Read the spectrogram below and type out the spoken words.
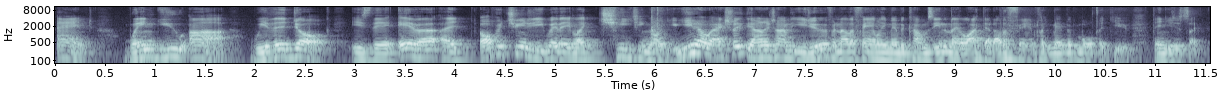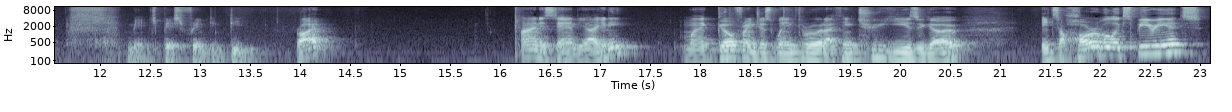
And when you are with a dog, is there ever an opportunity where they're like cheating on you? You know, actually, the only time that you do, if another family member comes in and they like that other family member more than you, then you're just like, man's best friend indeed, right? I understand the agony. My girlfriend just went through it, I think, two years ago. It's a horrible experience.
